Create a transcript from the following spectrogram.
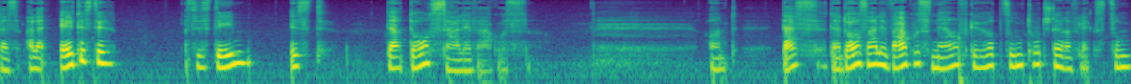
das allerälteste System ist der dorsale Vagus. Und das, der dorsale Vagusnerv gehört zum Todstellreflex, zum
